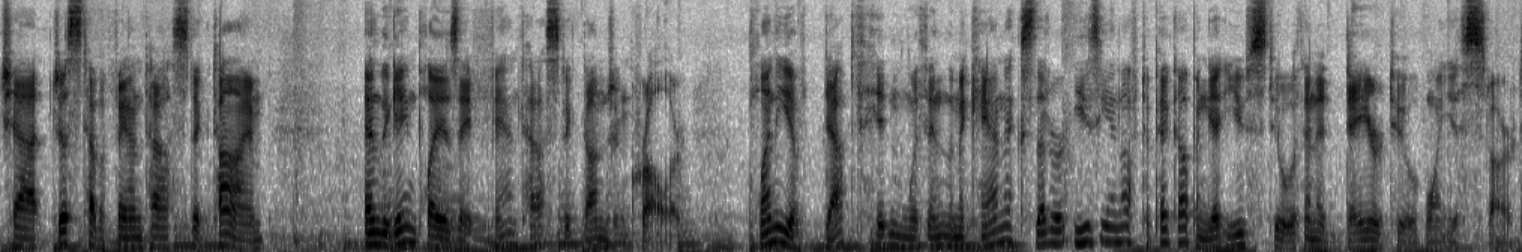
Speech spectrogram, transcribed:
chat, just have a fantastic time. And the gameplay is a fantastic dungeon crawler plenty of depth hidden within the mechanics that are easy enough to pick up and get used to within a day or two of when you start.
